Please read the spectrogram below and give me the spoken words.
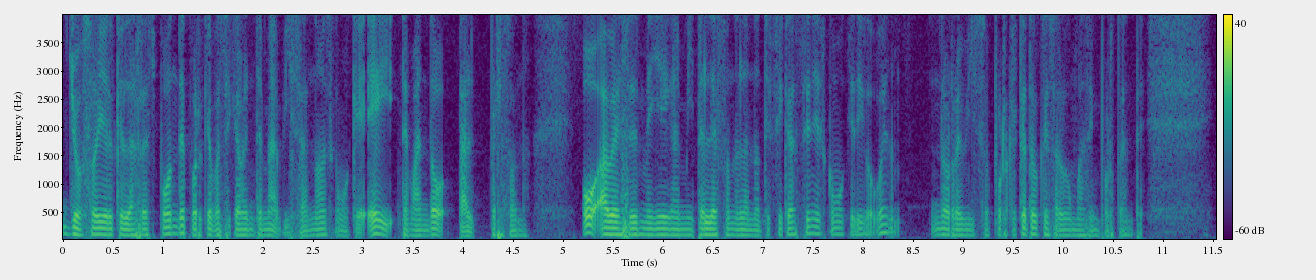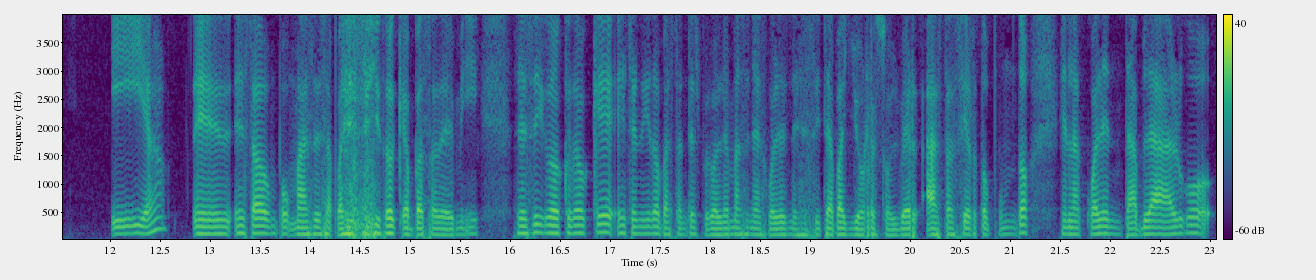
yo soy el que las responde porque básicamente me avisa, ¿no? Es como que, hey, te mandó tal persona. O a veces me llega a mi teléfono la notificación y es como que digo, bueno, lo reviso porque creo que es algo más importante. Y ya, he estado un poco más desaparecido que ha pasado de mí. Les digo, creo que he tenido bastantes problemas en los cuales necesitaba yo resolver hasta cierto punto, en la cual entabla algo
